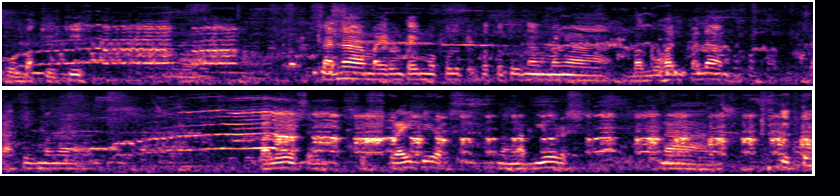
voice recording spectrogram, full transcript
o bakiki. Sana mayroon kayong mapulot o patutunang mga baguhan pa lang sa ating mga followers subscribers mga viewers na ito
